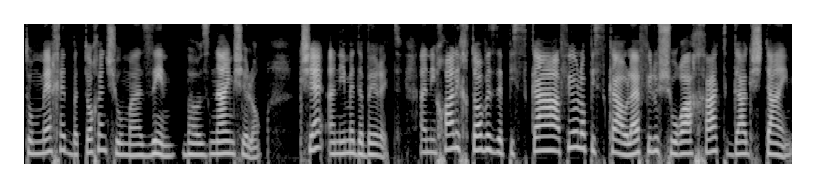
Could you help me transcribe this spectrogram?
תומכת בתוכן שהוא מאזין, באוזניים שלו. כשאני מדברת. אני יכולה לכתוב איזה פסקה, אפילו לא פסקה, אולי אפילו שורה אחת, גג שתיים.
